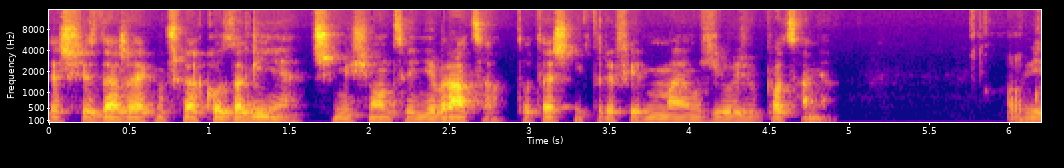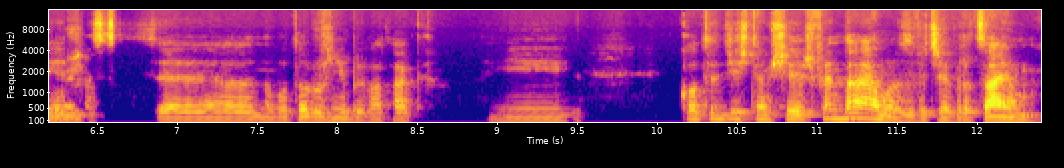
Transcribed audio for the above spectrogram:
też się zdarza, jak na przykład kot zaginie 3 miesiące i nie wraca, to też niektóre firmy mają możliwość wypłacania. O, Więc, e, no bo to różnie bywa, tak? I koty gdzieś tam się szwędają, zazwyczaj wracają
